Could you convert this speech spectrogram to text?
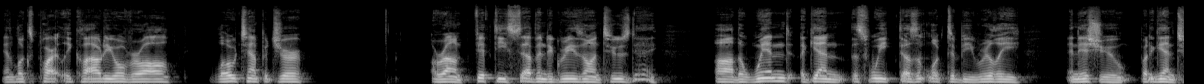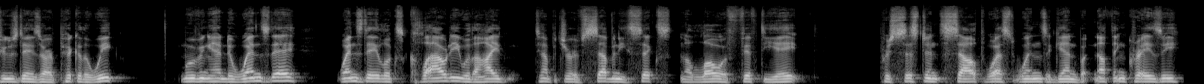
and looks partly cloudy overall. Low temperature around 57 degrees on Tuesday. Uh, the wind, again, this week doesn't look to be really an issue. But again, Tuesday is our pick of the week. Moving ahead to Wednesday, Wednesday looks cloudy with a high temperature of 76 and a low of 58. Persistent southwest winds again, but nothing crazy,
